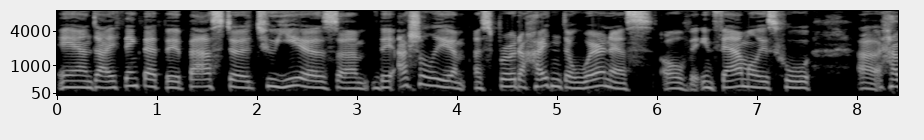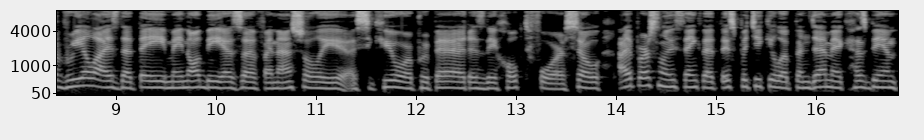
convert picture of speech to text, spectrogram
And I think that the past uh, two years, um, they actually um, spurred a heightened awareness of in families who uh, have realized that they may not be as uh, financially uh, secure or prepared as they hoped for. So I personally think that this particular pandemic has been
